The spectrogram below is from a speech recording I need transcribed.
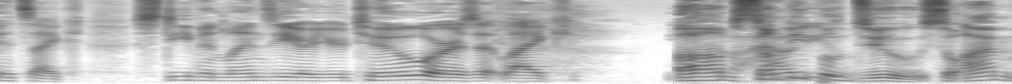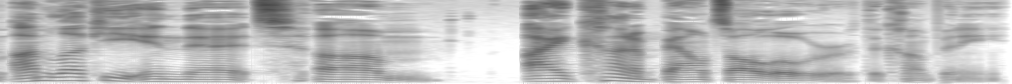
it's like Steve and Lindsay are your two, or is it like um some how do people you- do, so i'm i'm lucky in that um i kind of bounce all over the company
